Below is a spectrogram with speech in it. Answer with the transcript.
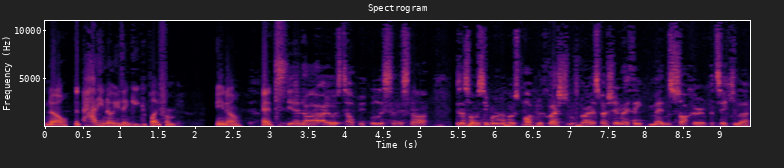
No. And how do you know you think he could play for me? You know, it's yeah. No, I always tell people, listen, it's not because that's obviously one of the most popular questions, right? Especially, and I think men's soccer in particular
